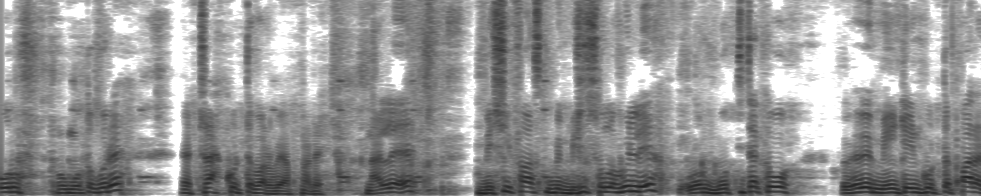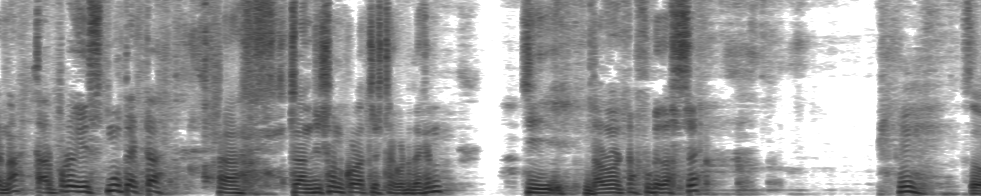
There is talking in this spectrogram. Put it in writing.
ওর মতো করে ট্র্যাক করতে পারবে আপনারে। নাহলে বেশি ফাস্ট বেশি স্লো হইলে ওর গতিটাকেও ওইভাবে মেনটেন করতে পারে না। তারপরে স্মুথ একটা ট্রানজিশন করার চেষ্টা করে। দেখেন কি দারুণ একটা ফুটেজ আসছে। হুম সো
